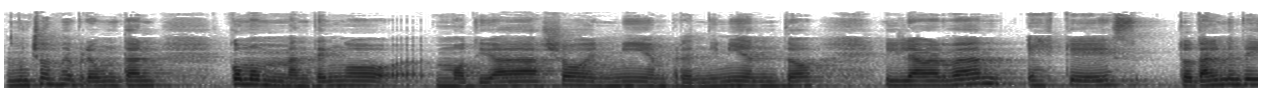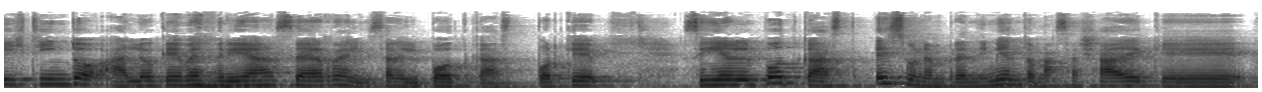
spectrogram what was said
Muchos me preguntan cómo me mantengo motivada yo en mi emprendimiento y la verdad es que es totalmente distinto a lo que vendría a ser realizar el podcast, porque si el podcast es un emprendimiento más allá de que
